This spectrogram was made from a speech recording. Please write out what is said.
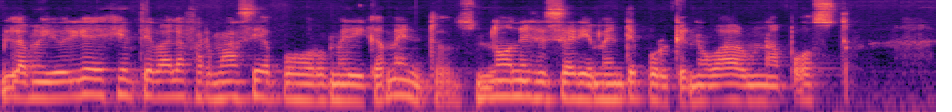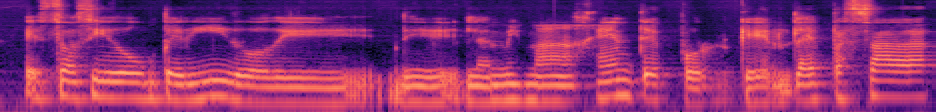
la mayoría de gente va a la farmacia por medicamentos, no necesariamente porque no va a una posta. Esto ha sido un pedido de, de la misma gente porque la vez pasada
